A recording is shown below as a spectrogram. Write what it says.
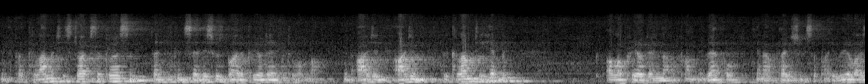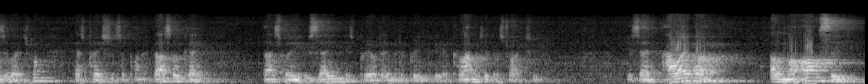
If a calamity strikes a person, then he can say, this was by the preordainment of Allah. And I didn't, I didn't, the calamity hit me, Allah preordained that upon me. Therefore, he can have patience upon it. He realizes where it's from, has patience upon it. That's okay. That's where you say is preordainment and pre-decree, a calamity that strikes you. He said, however, al-ma'asi,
